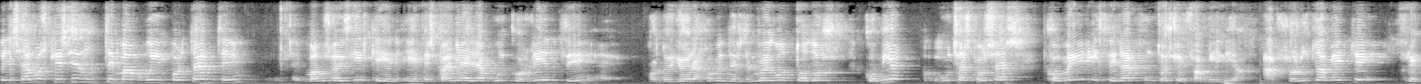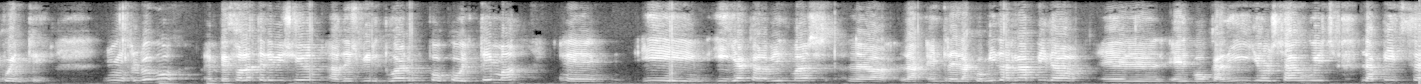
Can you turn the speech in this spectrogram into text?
pensamos que ese es un tema muy importante, vamos a decir que en España era muy corriente, cuando yo era joven desde luego, todos comían muchas cosas, comer y cenar juntos en familia, absolutamente frecuente. Mm, luego empezó la televisión a desvirtuar un poco el tema eh, y, ya cada vez más entre la comida rápida, el, bocadillo, el sándwich, la pizza,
